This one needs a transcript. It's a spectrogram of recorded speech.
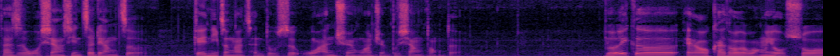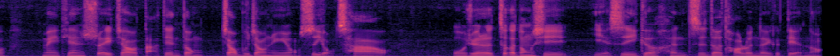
但是我相信这两者给你震撼程度是完全完全不相同的。有一个 L 开头的网友说，每天睡觉打电动，交不交女友是有差哦。我觉得这个东西也是一个很值得讨论的一个点哦。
